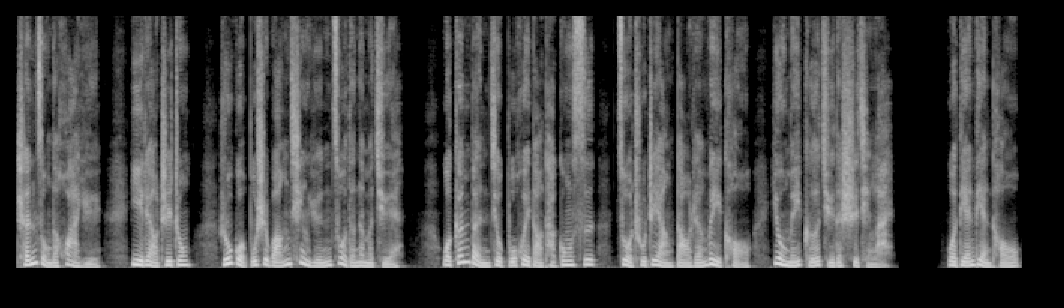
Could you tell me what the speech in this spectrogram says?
陈总的话语意料之中，如果不是王庆云做的那么绝，我根本就不会到他公司做出这样倒人胃口又没格局的事情来。我点点头，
